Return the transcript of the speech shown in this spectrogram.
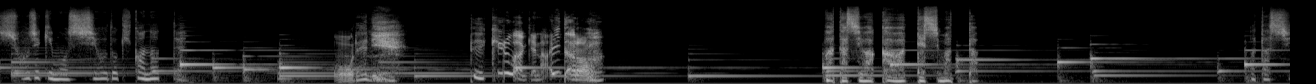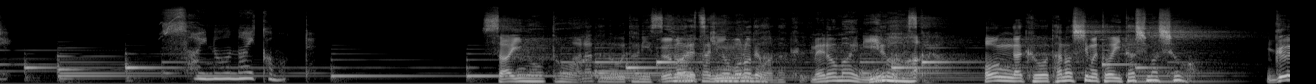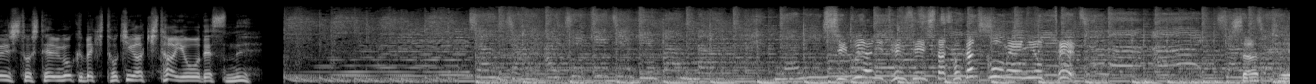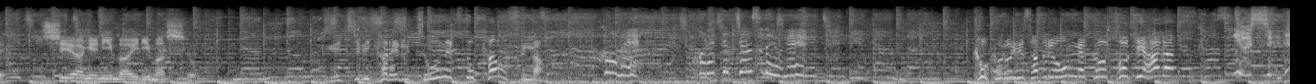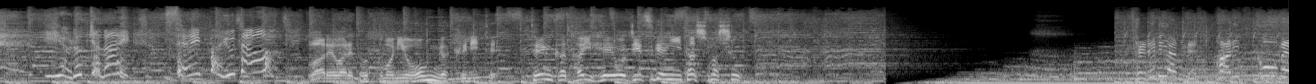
正直もう潮時かなって。俺にできるわけないだろ。私は変わってしまった。私才能ないかもって。才能とはあなたの歌に生まれつきのものではなく目の前にいるのですから。音楽を楽しむといたしましょう。軍師として動くべき時が来たようですね渋谷に転生した諸葛孔明によって。さて仕上げに参りましょう。導かれる情熱とカオスが。孔明これってチャンスだよね。心揺さぶる音楽を解き放つ。よしやるっきゃない。精一杯歌おう。我々と共に音楽にて天下太平を実現いたしましょうビアンで「パリピ孔明」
